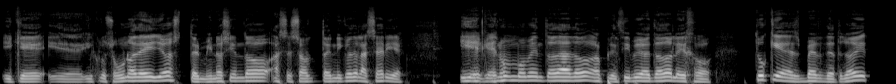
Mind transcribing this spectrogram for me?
y que eh, incluso uno de ellos terminó siendo asesor técnico de la serie y que en un momento dado, al principio de todo, le dijo, ¿tú quieres ver Detroit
